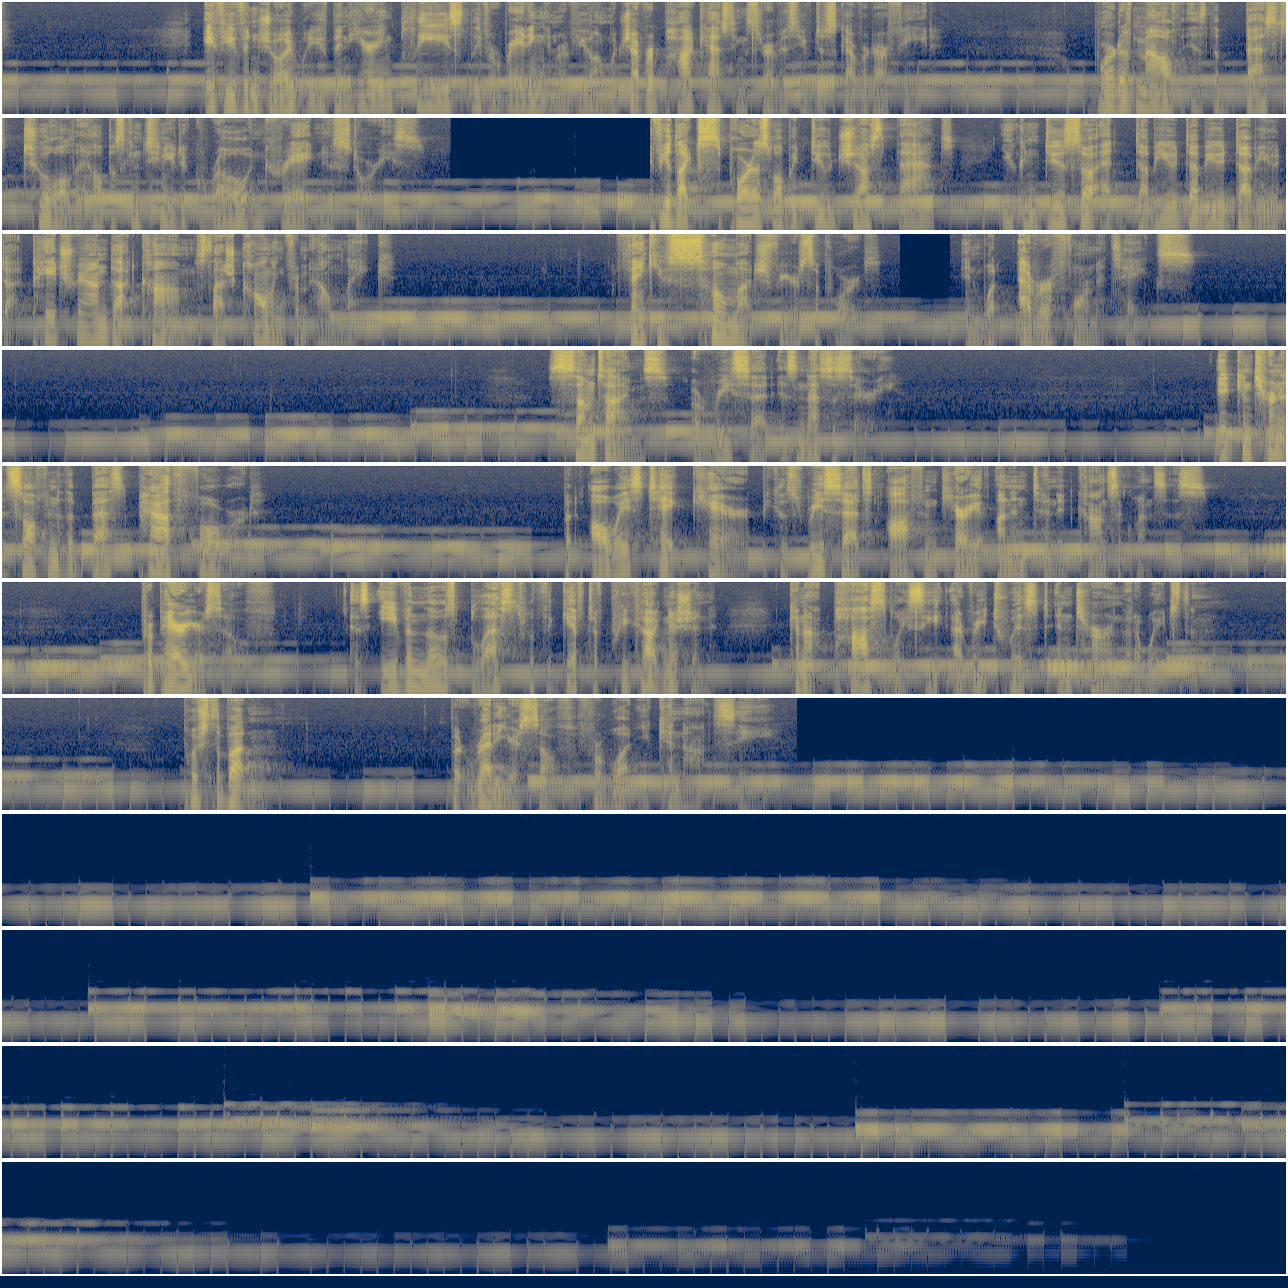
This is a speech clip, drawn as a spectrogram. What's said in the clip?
If you've enjoyed what you've been hearing, please leave a rating and review on whichever podcasting service you've discovered our feed. Word of mouth is the best tool to help us continue to grow and create new stories. If you'd like to support us while we do just that, you can do so at www.patreon.com slash calling from Elm Lake. Thank you so much for your support in whatever form it takes. Sometimes a reset is necessary. It can turn itself into the best path forward. But always take care because resets often carry unintended consequences. Prepare yourself, as even those blessed with the gift of precognition cannot possibly see every twist and turn that awaits them. Push the button, but ready yourself for what you cannot see.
